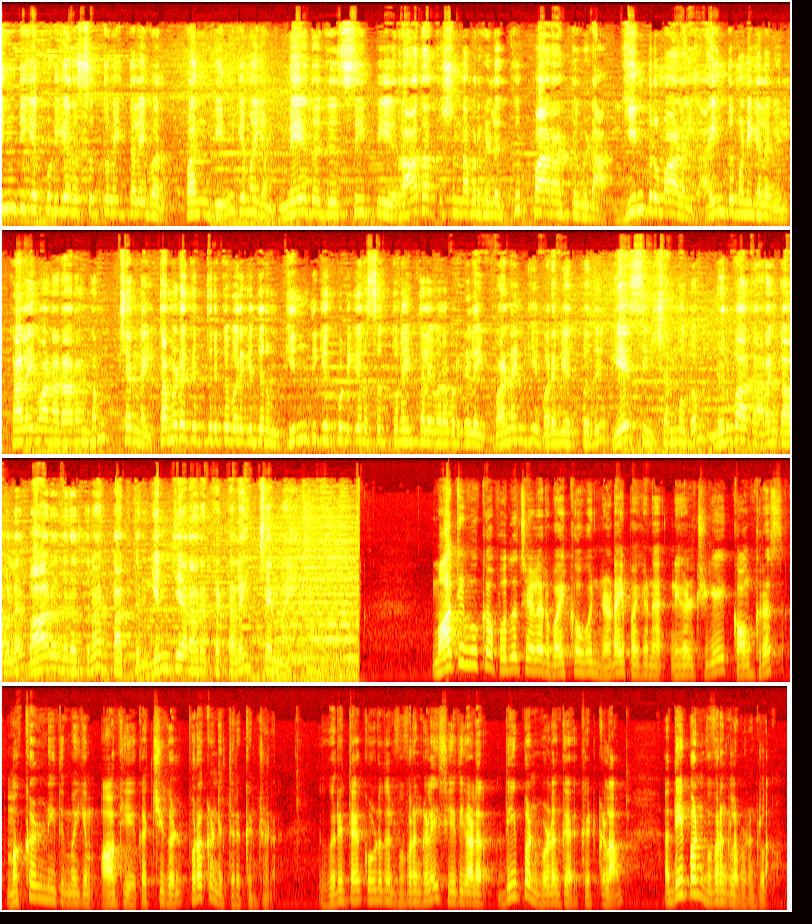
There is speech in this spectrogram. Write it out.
இந்திய குடியரசு துணைத் தலைவர் பண்பின் இமயம் மேதகு சி பி ராதாகிருஷ்ணன் அவர்களுக்கு பாராட்டு விழா. இன்று மாலை ஐந்து மணியளவில் கலைவாணர் அரங்கம் சென்னை தமிழகத்திற்கு வருகை தரும் இந்திய குடியரசு துணைத் தலைவர் அவர்களை வணங்கி வரவேற்பது ஏ சி சண்முகம் நிர்வாக அரங்காவலர் பாரத ரத்னா டாக்டர் எம்ஜிஆர் அறக்கட்டளை சென்னை. மதிமுக பொதுச் செயலர் வைகோவின் நடைபயண நிகழ்ச்சியை காங்கிரஸ் மக்கள் நீதி மையம் ஆகிய கட்சிகள் புறக்கணித்திருக்கின்றன. இது குறித்த கூடுதல் விவரங்களை செய்தியாளர் தீபன் வழங்க கேட்கலாம். தீபன் விவரங்களை வழங்கலாம்.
